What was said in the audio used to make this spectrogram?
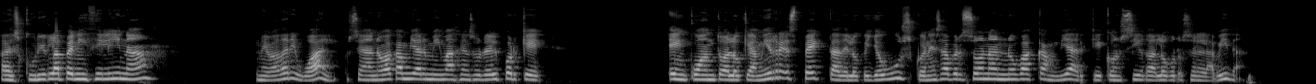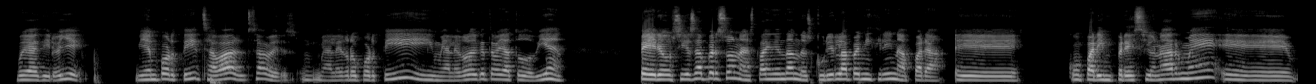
a, descubrir la penicilina, me va a dar igual. O sea, no va a cambiar mi imagen sobre él porque en cuanto a lo que a mí respecta de lo que yo busco en esa persona, no va a cambiar que consiga logros en la vida. Voy a decir, oye, bien por ti, chaval, ¿sabes? Me alegro por ti y me alegro de que te vaya todo bien. Pero si esa persona está intentando descubrir la penicilina para, eh, como para impresionarme, eh,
